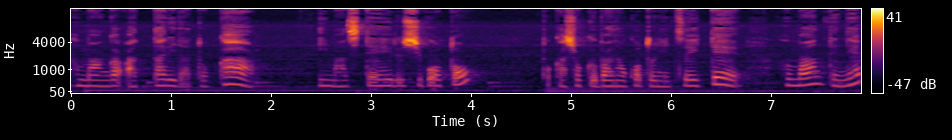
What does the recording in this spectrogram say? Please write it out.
不満があったりだとか今している仕事とか職場のことについて不満ってね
